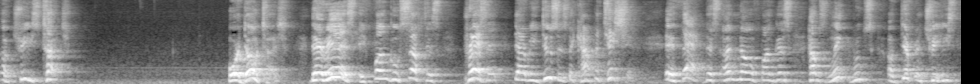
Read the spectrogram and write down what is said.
of trees touch or don't touch, there is a fungal substance present that reduces the competition. In fact, this unknown fungus helps link roots of different trees,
